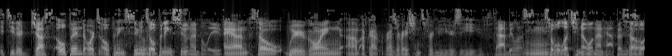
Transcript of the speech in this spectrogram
it's either just opened or it's opening soon. It's opening soon, I believe. And so we're going. Um, I've got reservations for New Year's Eve. Fabulous. So we'll let you know when that happens. So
